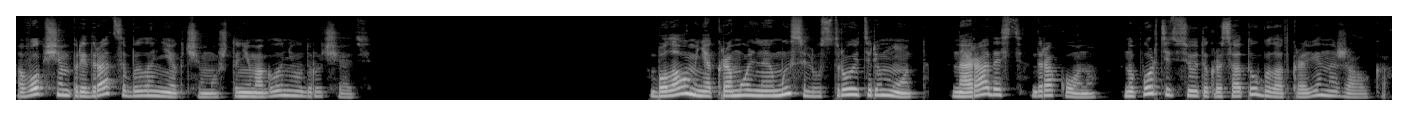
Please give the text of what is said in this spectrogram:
В общем, придраться было не к чему, что не могло не удручать. Была у меня крамольная мысль устроить ремонт, на радость дракону, но портить всю эту красоту было откровенно жалко.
